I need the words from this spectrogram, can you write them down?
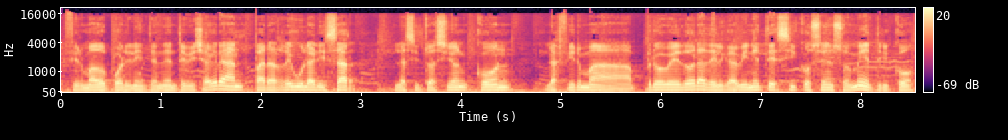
firmado por el intendente Villagrán para regularizar la situación con la firma proveedora del gabinete psicosensométrico,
